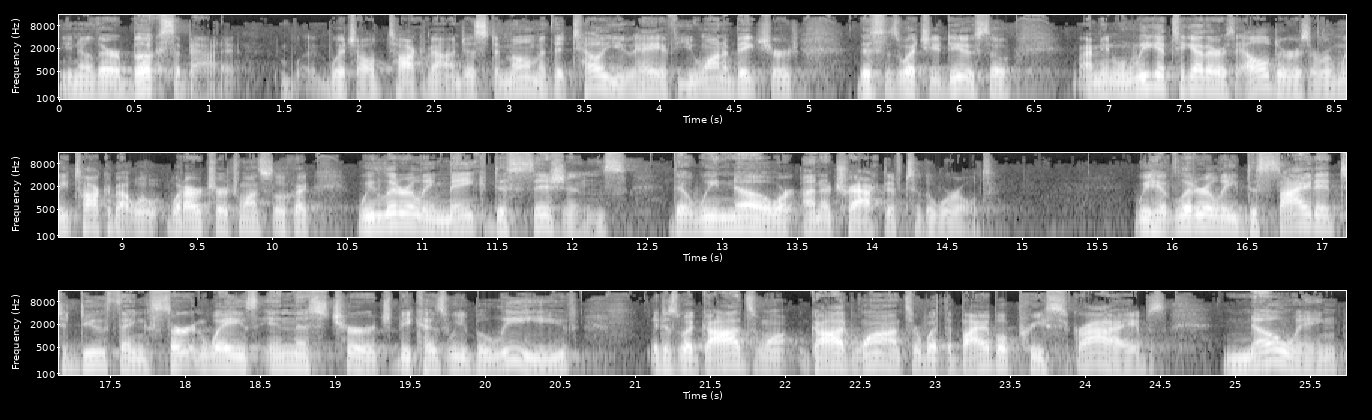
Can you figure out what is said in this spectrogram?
You know, there are books about it, which I'll talk about in just a moment, that tell you, hey, if you want a big church, this is what you do. So, I mean, when we get together as elders or when we talk about what, what our church wants to look like, we literally make decisions that we know are unattractive to the world. We have literally decided to do things certain ways in this church because we believe it is what God's God wants or what the Bible prescribes, knowing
